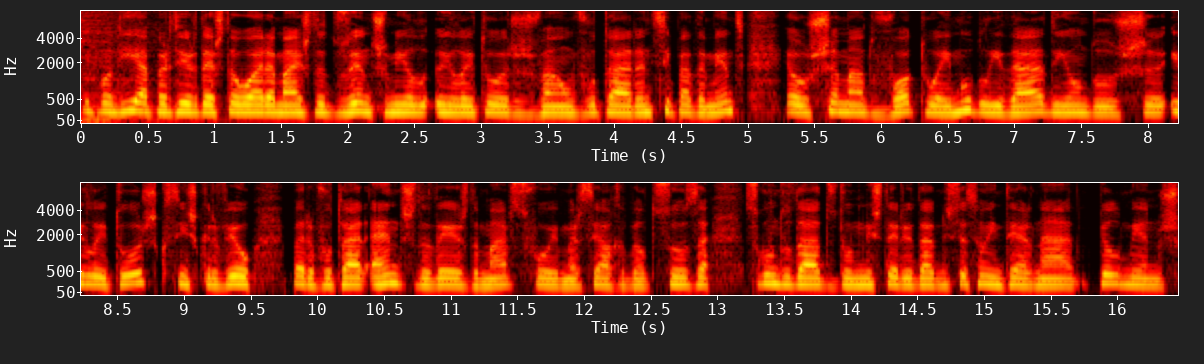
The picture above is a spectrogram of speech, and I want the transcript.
Muito bom dia. A partir desta hora, mais de 200 mil eleitores vão votar antecipadamente. É o chamado voto em mobilidade e um dos eleitores que se inscreveu para votar antes de 10 de março foi Marcelo Rebelo de Sousa. Segundo dados do Ministério da Administração Interna, há pelo menos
